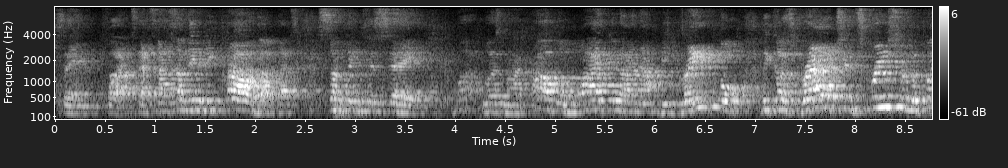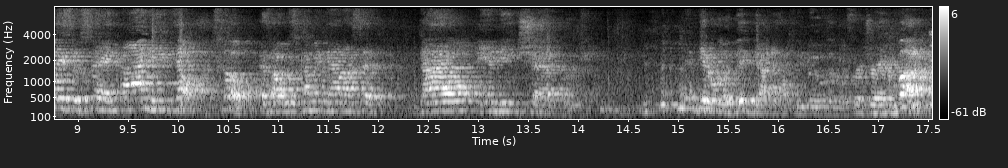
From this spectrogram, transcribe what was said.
same flights. That's not something to be proud of. That's something to say, what was my problem? Why could I not be grateful? Because gratitude springs from the place of saying, I need help. So, as I was coming down, I said, dial Andy didn't get a really big guy to help me move the refrigerator, but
